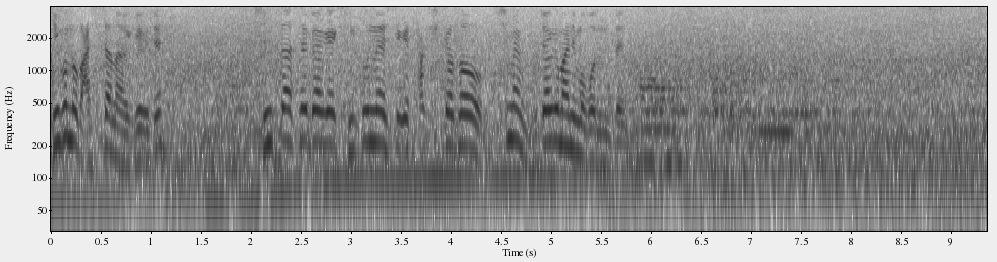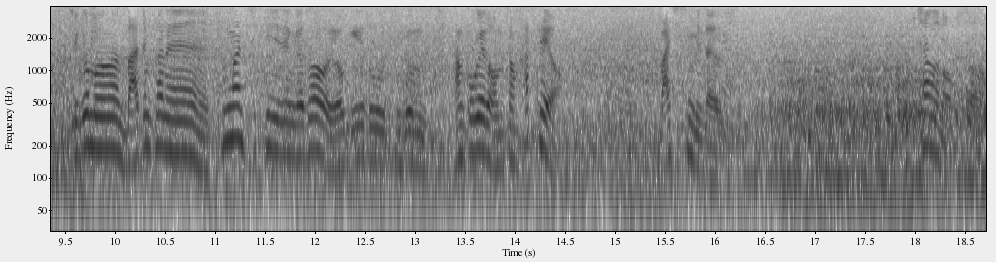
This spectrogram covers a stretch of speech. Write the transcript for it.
김군도 맛있잖아, 여기, 그지? 진짜 새벽에 김군내식에 닭 시켜서 치맥 무지하게 많이 먹었는데. 지금은 맞은편에 충만치킨이 생겨서 여기도 지금 방콕에서 엄청 핫해요. 맛있습니다 여기. 창은 없어.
